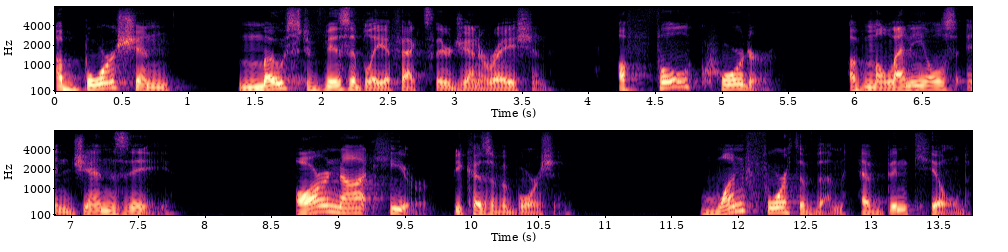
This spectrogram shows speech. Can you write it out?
abortion most visibly affects their generation. A full quarter of millennials and Gen Z are not here because of abortion. One fourth of them have been killed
